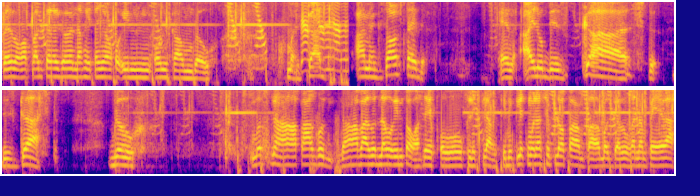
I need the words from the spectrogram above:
Pero kapag talaga nakita nyo ako in on cam bro, my god, I'm exhausted. And I look disgust. Disgust. Bro. Mas nakakapagod. Nakakapagod laruin to kasi puro click lang. Kiniklik mo lang si Flopam para magkaroon ka ng pera.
